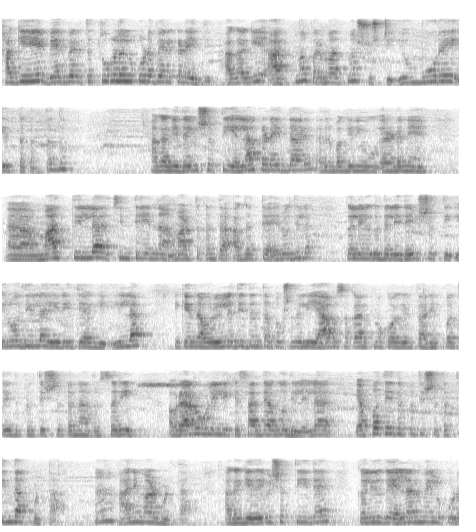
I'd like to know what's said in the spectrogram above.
ಹಾಗೆಯೇ ಬೇರೆ ಬೇರೆ ತತ್ವಗಳಲ್ಲೂ ಕೂಡ ಬೇರೆ ಕಡೆ ಇದ್ದೀವಿ. ಹಾಗಾಗಿ ಆತ್ಮ, ಪರಮಾತ್ಮ, ಸೃಷ್ಟಿ, ಇವು ಮೂರೇ ಇರ್ತಕ್ಕಂಥದ್ದು. ಹಾಗಾಗಿ ದೈವಶಕ್ತಿ ಎಲ್ಲಾ ಕಡೆ ಇದ್ದಾರೆ. ಅದ್ರ ಬಗ್ಗೆ ನೀವು ಎರಡನೇ ಮಾತಿಲ್ಲ, ಚಿಂತೆಯನ್ನ ಮಾಡ್ತಕ್ಕಂಥ ಅಗತ್ಯ ಇರೋದಿಲ್ಲ. ಕಲಿಯುಗದಲ್ಲಿ ದೈವಶಕ್ತಿ ಇರೋದಿಲ್ಲ, ಈ ರೀತಿಯಾಗಿ ಇಲ್ಲ. ಏಕೆಂದ್ರೆ ಅವ್ರು ಇಲ್ಲದಿದ್ದಂಥ ಪಕ್ಷದಲ್ಲಿ ಯಾರು ಸಕಾರಾತ್ಮಕವಾಗಿರ್ತಾರೆ? ಇಪ್ಪತ್ತೈದು ಪ್ರತಿಶತನಾದ್ರೂ ಸರಿ, ಅವ್ರು ಯಾರು ಉಳಿಲಿಕ್ಕೆ ಸಾಧ್ಯ ಆಗೋದಿಲ್ಲ. ಇಲ್ಲ, ಎಪ್ಪತ್ತೈದು ಪ್ರತಿಶತ ತಿಂದಾಕ್ಬಿಡ್ತಾರೆ. ಹಾನಿ ಮಾಡ್ಬಿಡ್ತಾರೆ. ಹಾಗಾಗಿ ದೈವಶಕ್ತಿ ಇದೆ. ಕಲಿಯುಗ ಎಲ್ಲರ ಮೇಲೂ ಕೂಡ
